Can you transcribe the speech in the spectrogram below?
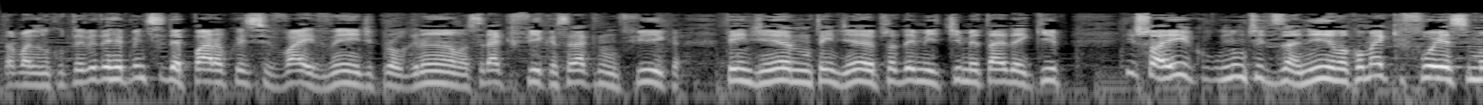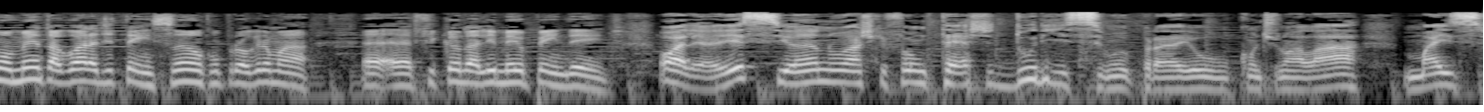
trabalhando com TV, de repente se depara com esse vai e vem de programa, será que fica, será que não fica, tem dinheiro, não tem dinheiro, precisa demitir metade da equipe. Isso aí não te desanima? Como é que foi esse momento agora de tensão, com o programa é, é, ficando ali meio pendente? Olha, esse ano acho que foi um teste duríssimo para eu continuar lá, mas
